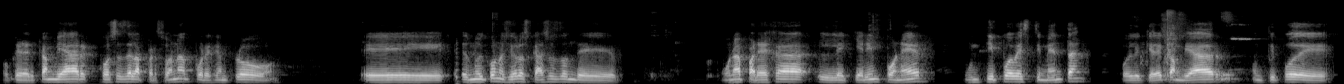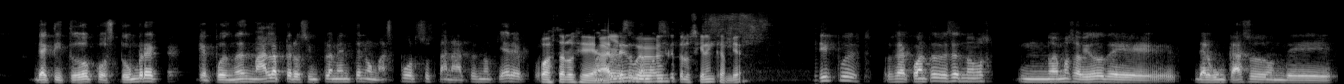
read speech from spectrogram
o querer cambiar cosas de la persona. Por ejemplo, eh, es muy conocido los casos donde una pareja le quiere imponer un tipo de vestimenta o le quiere cambiar un tipo de, de actitud o costumbre que pues no es mala, pero simplemente nomás por sus tanates no quiere. pues. O hasta los ideales, güey, que te los quieren cambiar. Sí, pues, o sea, ¿cuántas veces no hemos, no hemos sabido de, de algún caso donde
